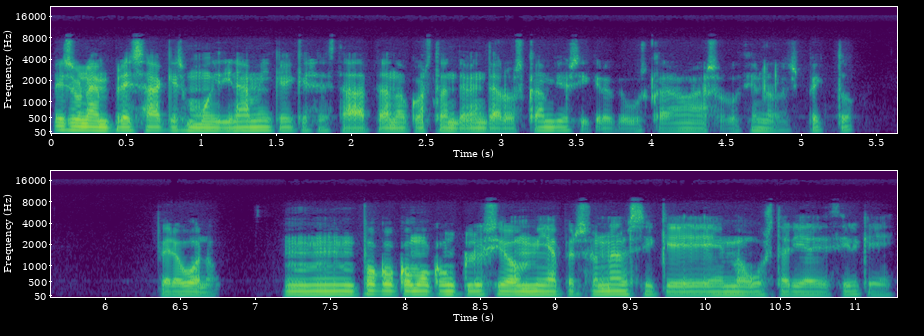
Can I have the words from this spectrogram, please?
es una empresa que es muy dinámica y que se está adaptando constantemente a los cambios y creo que buscará una solución al respecto. Pero bueno, un poco como conclusión mía personal sí que me gustaría decir que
